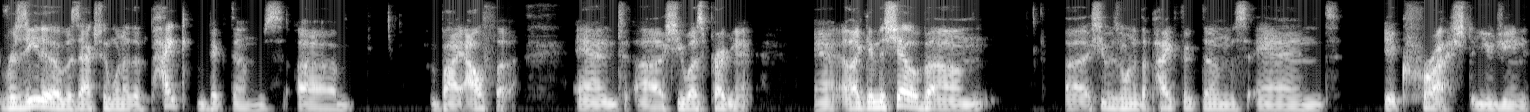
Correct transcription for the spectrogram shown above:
Rosita was actually one of the Pike victims um, by Alpha, and uh, she was pregnant, and like in the show, but um, uh, she was one of the Pike victims, and it crushed Eugene.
